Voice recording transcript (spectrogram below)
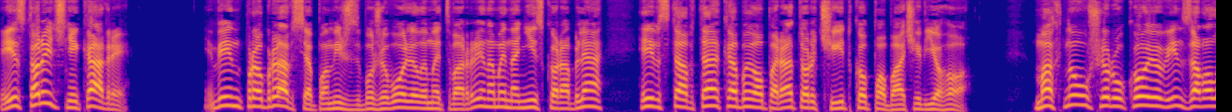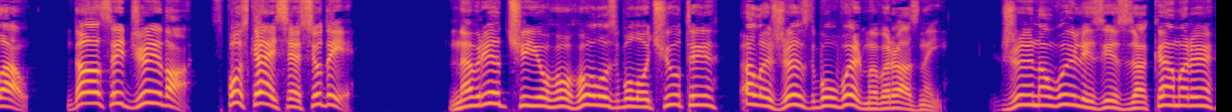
історичні кадри. Він пробрався поміж збожеволілими тваринами на ніс корабля і встав так, аби оператор чітко побачив його. Махнувши рукою, він заволав Досить, Джино! Спускайся сюди. Навряд чи його голос було чути, але жест був вельми виразний. Джино виліз із за камери,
